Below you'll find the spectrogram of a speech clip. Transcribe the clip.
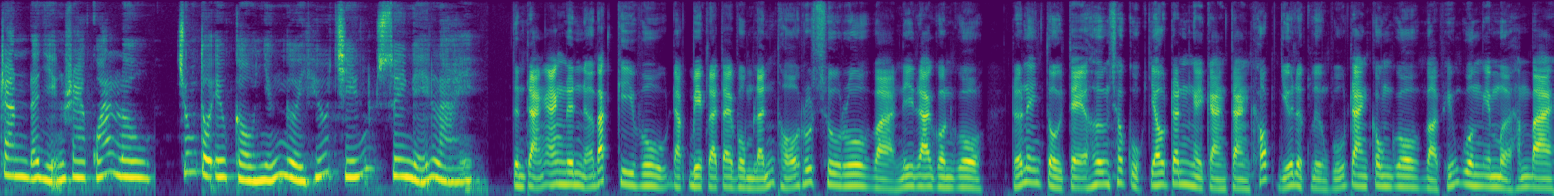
tranh đã diễn ra quá lâu. Chúng tôi yêu cầu những người hiếu chiến suy nghĩ lại. Tình trạng an ninh ở Bắc Kivu, đặc biệt là tại vùng lãnh thổ Rutshuru và Niragongo, trở nên tồi tệ hơn sau cuộc giao tranh ngày càng tàn khốc giữa lực lượng vũ trang Congo và phiến quân M23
